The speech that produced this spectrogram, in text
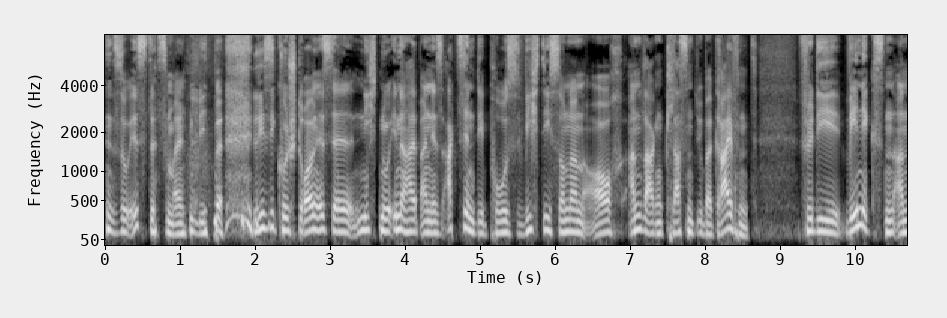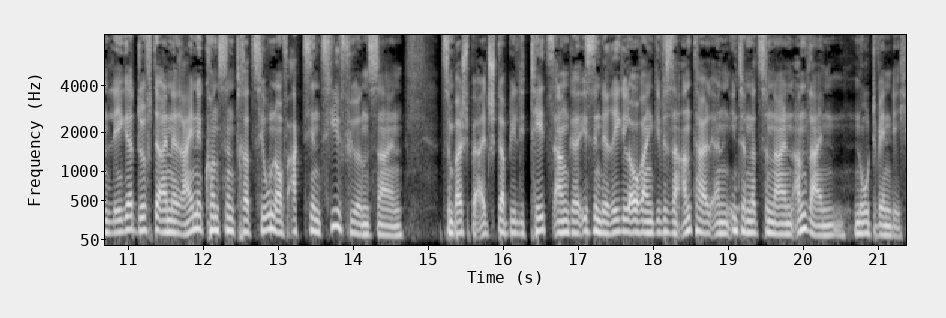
so ist es, mein Lieber. Risikostreuung ist ja nicht nur innerhalb eines Aktiendepots wichtig, sondern auch anlagenklassend übergreifend. Für die wenigsten Anleger dürfte eine reine Konzentration auf Aktien zielführend sein. Zum Beispiel als Stabilitätsanker ist in der Regel auch ein gewisser Anteil an internationalen Anleihen notwendig.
